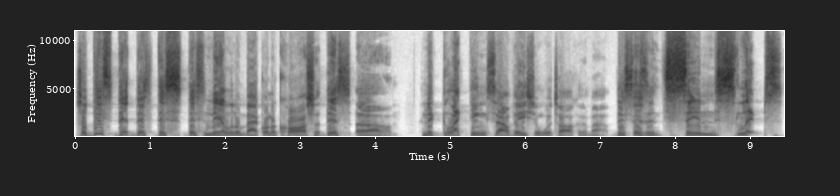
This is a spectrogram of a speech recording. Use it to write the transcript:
So this this this this this nailing him back on the cross, or this. Um, neglecting salvation we're talking about. This isn't sin slips.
